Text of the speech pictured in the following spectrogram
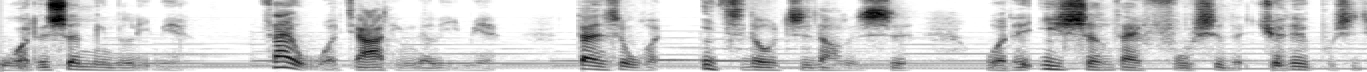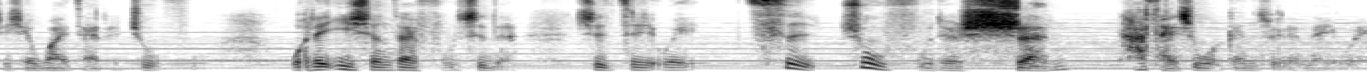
我的生命的里面，在我家庭的里面。但是我一直都知道的是，我的一生在服侍的绝对不是这些外在的祝福，我的一生在服侍的是这位赐祝福的神，他才是我跟随的那一位。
